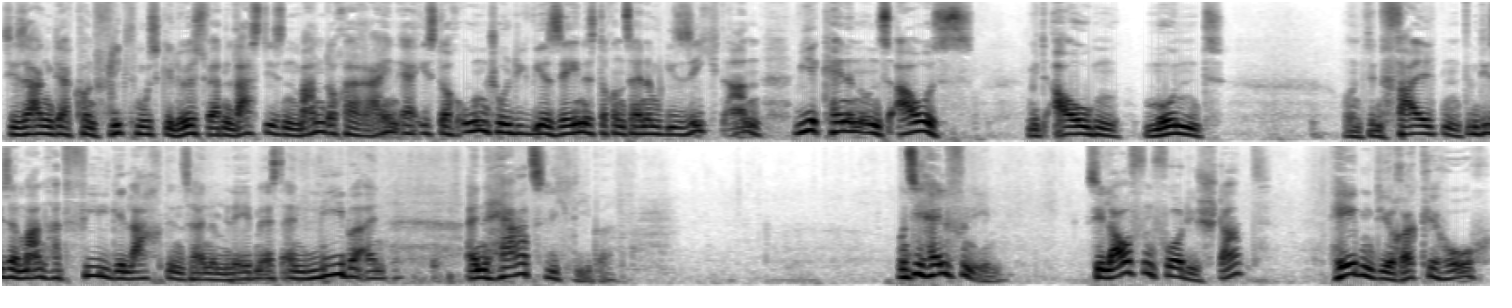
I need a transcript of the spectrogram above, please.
sie sagen, der Konflikt muss gelöst werden, lass diesen Mann doch herein, er ist doch unschuldig, wir sehen es doch an seinem Gesicht an, wir kennen uns aus mit Augen, Mund, und den Falten. Und dieser Mann hat viel gelacht in seinem Leben. Er ist ein Lieber, ein, ein herzlich Lieber. Und sie helfen ihm. Sie laufen vor die Stadt, heben die Röcke hoch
